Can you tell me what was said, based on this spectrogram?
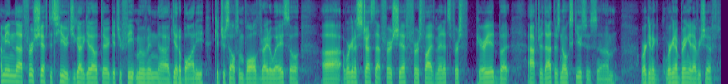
I, mean, the first shift is huge. You got to get out there, get your feet moving, uh, get a body, get yourself involved right away. So uh, we're going to stress that first shift, first five minutes, first period, but after that, there's no excuses. Um, we're gonna we're gonna bring it every shift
